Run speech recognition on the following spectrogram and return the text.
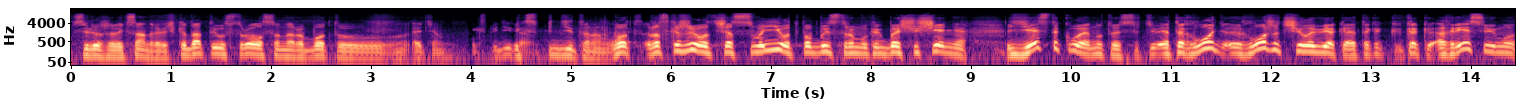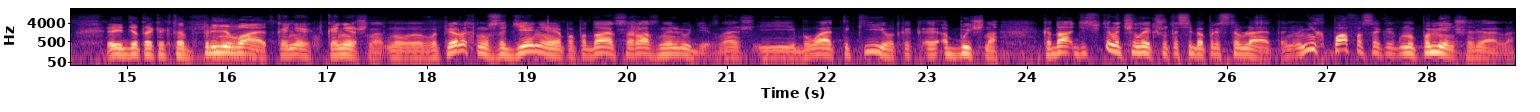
Сережа Александрович, когда ты устроился на работу этим Экспедитор. экспедитором. Вот расскажи вот сейчас свои вот по-быстрому как бы ощущения. Есть такое? Ну то есть это гло- гложет человека, это как, как агрессию ему э, где-то как-то прививает. Ну, коне- конечно. Ну, во-первых, ну, за день попадаются разные люди, знаешь. И бывают такие, вот как э, обычно, когда действительно человек что-то себя представляет, у них пафоса как, ну, поменьше реально.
